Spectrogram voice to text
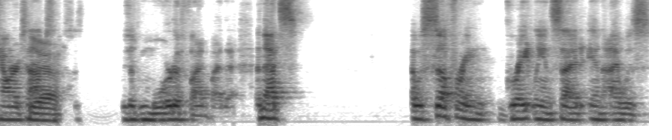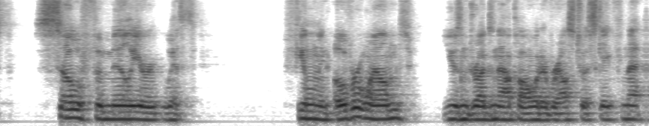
countertops. Yeah. I was just, I was just mortified by that, and that's. I was suffering greatly inside, and I was so familiar with feeling overwhelmed, using drugs and alcohol, whatever else to escape from that,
